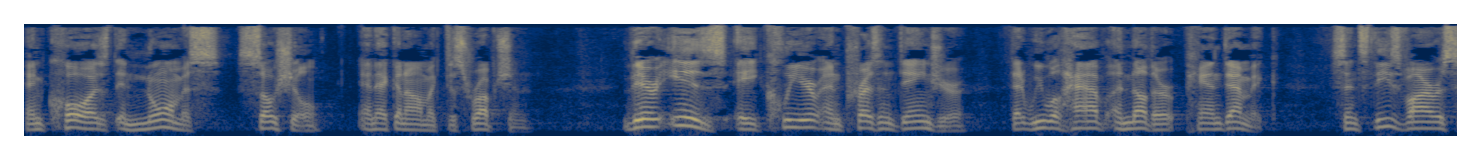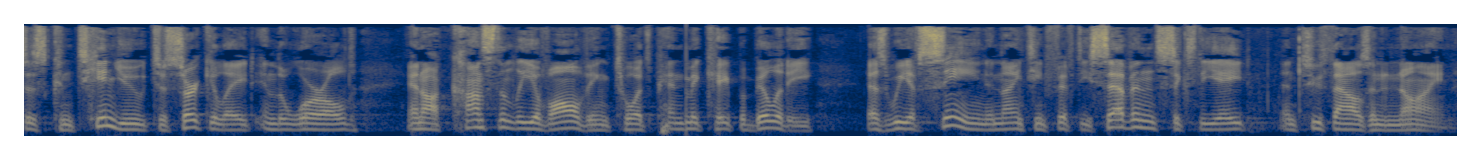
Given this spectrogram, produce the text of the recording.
and caused enormous social and economic disruption. There is a clear and present danger that we will have another pandemic, since these viruses continue to circulate in the world and are constantly evolving towards pandemic capability as we have seen in 1957, 68, and 2009.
